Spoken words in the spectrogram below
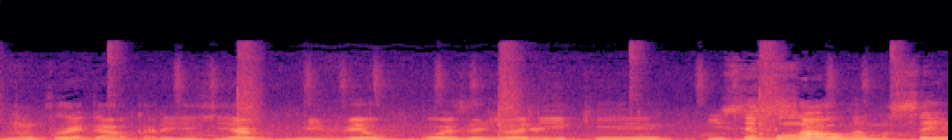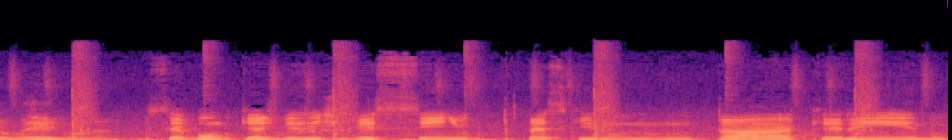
muito legal, cara. A gente já viveu coisas ali que Isso é bom. só o ramo sênior mesmo, né? Isso é bom, porque às vezes a gente vê sênior que parece que não, não tá querendo.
